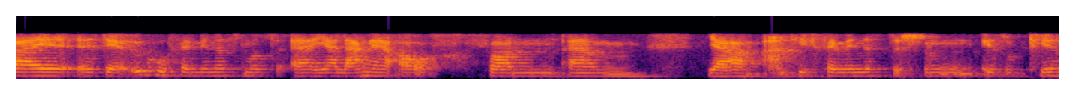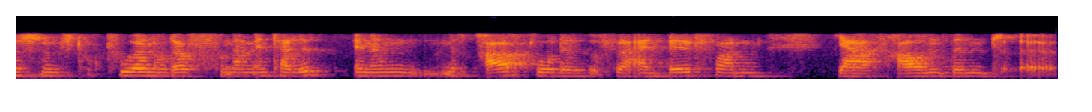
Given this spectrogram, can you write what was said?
weil äh, der Ökofeminismus äh, ja lange auch von ähm, ja, antifeministischen, esoterischen Strukturen oder FundamentalistInnen missbraucht wurde, so für ein Bild von, ja, Frauen sind äh,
